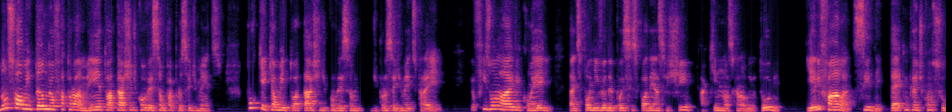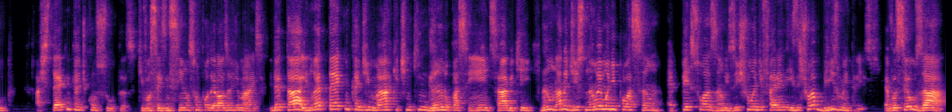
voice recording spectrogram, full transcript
Não só aumentando meu faturamento, a taxa de conversão para procedimentos. Por que, que aumentou a taxa de conversão de procedimentos para ele? Eu fiz uma live com ele, está disponível depois, vocês podem assistir aqui no nosso canal do YouTube. E ele fala, Sidney, técnica de consulta. As técnicas de consultas que vocês ensinam são poderosas demais. E detalhe, não é técnica de marketing que engana o paciente, sabe? Que não, nada disso, não é manipulação, é persuasão. Existe uma diferença, existe um abismo entre isso. É você usar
